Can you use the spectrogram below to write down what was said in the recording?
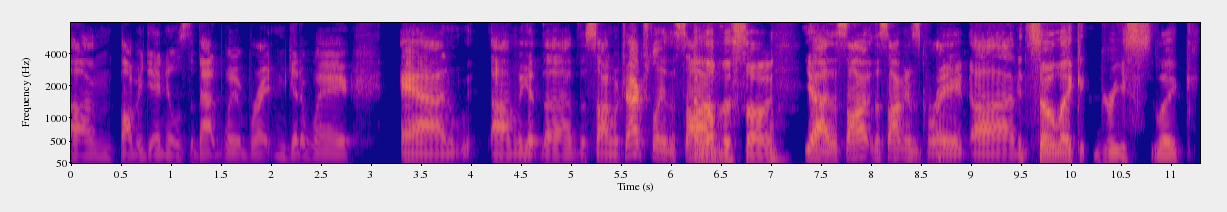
um, Bobby Daniels, the bad boy of Brighton, get away, and um, we get the the song, which actually the song I love this song. Yeah, the song the song is great. Um, It's so like Grease, like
